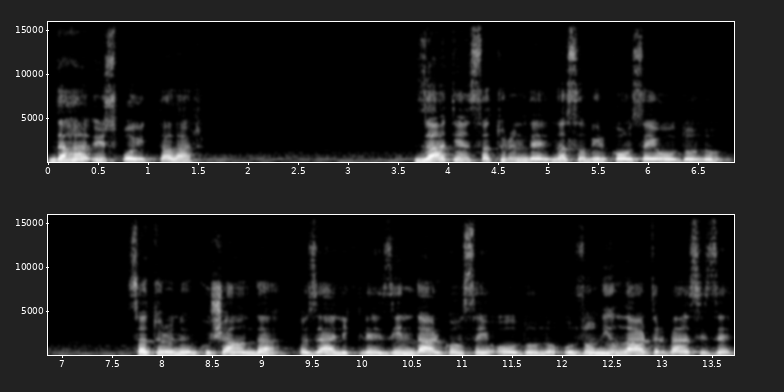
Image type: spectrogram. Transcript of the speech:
Daha üst boyuttalar. Zaten Satürn'de nasıl bir konsey olduğunu, Satürn'ün kuşağında özellikle Zindar konseyi olduğunu uzun yıllardır ben size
